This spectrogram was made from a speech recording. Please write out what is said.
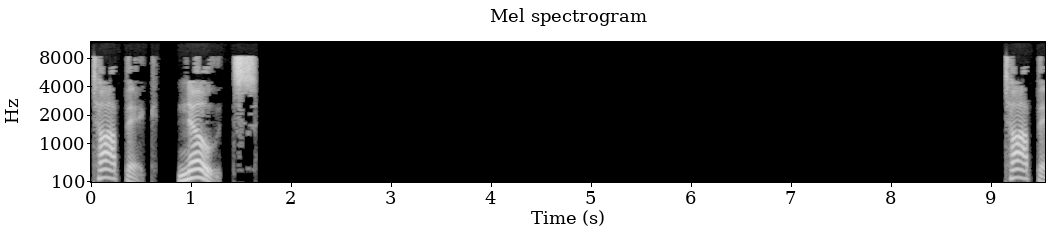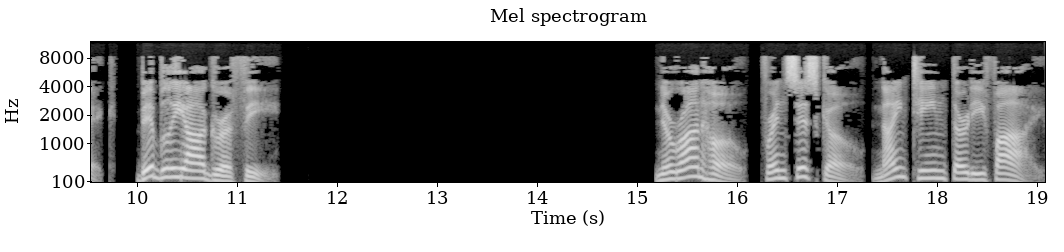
Topic Notes Topic Bibliography Naranjo, Francisco 1935.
